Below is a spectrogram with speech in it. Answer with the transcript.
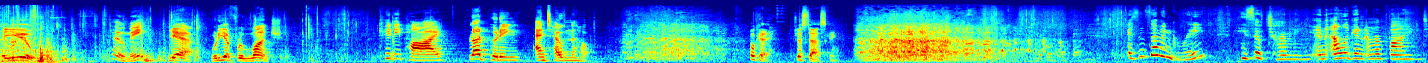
Hey, you. Who, me? Yeah, what do you have for lunch? kidney pie, blood pudding, and toad in the hole. Okay, just asking. Isn't Simon great? He's so charming and elegant and refined.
